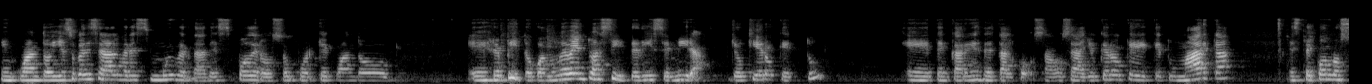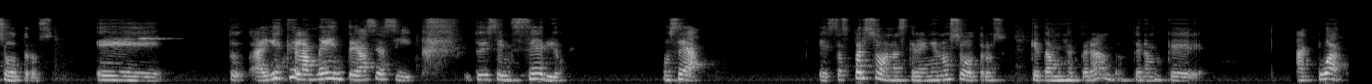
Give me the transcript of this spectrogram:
en cuanto, y eso que dice Álvaro es muy verdad, es poderoso, porque cuando, eh, repito, cuando un evento así te dice, mira, yo quiero que tú te encargues de tal cosa, o sea, yo quiero que, que tu marca esté con nosotros. ahí es que la mente hace así, y tú dices, ¿en serio? O sea, estas personas creen en nosotros que estamos esperando. Tenemos que actuar.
